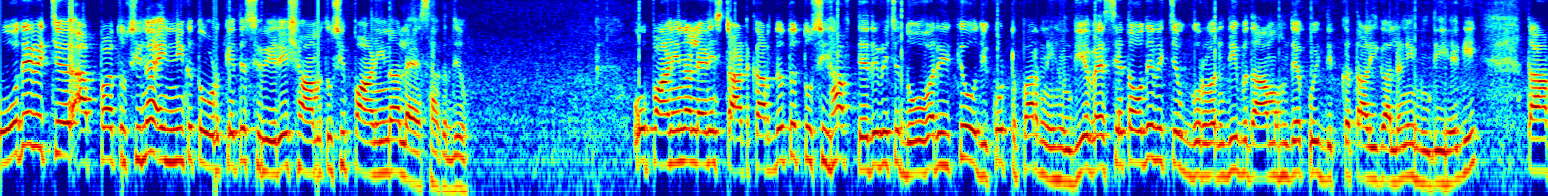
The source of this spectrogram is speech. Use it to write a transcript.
ਉਹਦੇ ਵਿੱਚ ਆਪਾਂ ਤੁਸੀਂ ਨਾ ਇੰਨੀ ਕੁ ਤੋੜ ਕੇ ਤੇ ਸਵੇਰੇ ਸ਼ਾਮ ਤੁਸੀਂ ਪਾਣੀ ਨਾਲ ਲੈ ਸਕਦੇ ਹੋ। ਉਹ ਪਾਣੀ ਨਾਲ ਲੈਣੀ ਸਟਾਰਟ ਕਰ ਦਿਓ ਤੇ ਤੁਸੀਂ ਹਫ਼ਤੇ ਦੇ ਵਿੱਚ ਦੋ ਵਾਰੀ ਘਿਓ ਦੀ ਘੁੱਟ ਭਰਨੀ ਹੁੰਦੀ ਹੈ। ਵੈਸੇ ਤਾਂ ਉਹਦੇ ਵਿੱਚ ਗੁਰਵੰਦੀ ਬਦਾਮ ਹੁੰਦੇ ਆ, ਕੋਈ ਦਿੱਕਤ ਵਾਲੀ ਗੱਲ ਨਹੀਂ ਹੁੰਦੀ ਹੈਗੀ। ਤਾਂ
